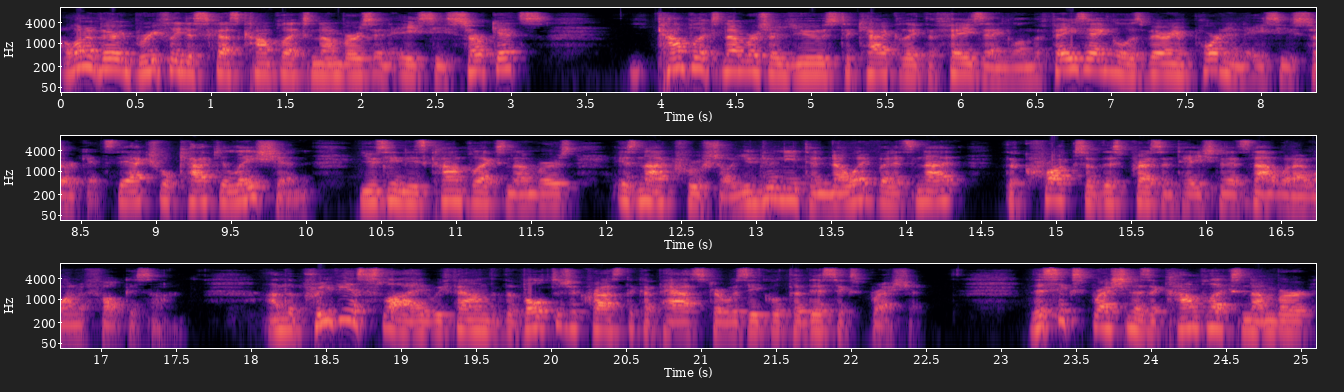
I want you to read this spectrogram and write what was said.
I want to very briefly discuss complex numbers in AC circuits. Complex numbers are used to calculate the phase angle, and the phase angle is very important in AC circuits. The actual calculation using these complex numbers is not crucial. You do need to know it, but it's not the crux of this presentation. It's not what I want to focus on. On the previous slide, we found that the voltage across the capacitor was equal to this expression. This expression is a complex number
